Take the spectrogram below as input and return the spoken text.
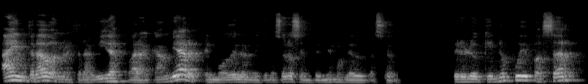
ha entrado en nuestras vidas para cambiar el modelo en el que nosotros entendemos la educación. Pero lo que no puede pasar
